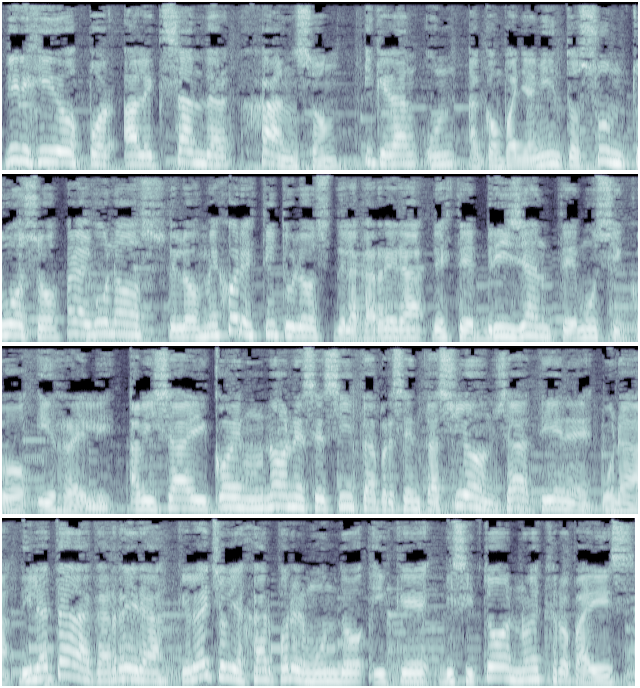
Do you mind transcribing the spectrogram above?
dirigidos por Alexander Hanson y que dan un acompañamiento suntuoso para algunos de los mejores títulos de la carrera de este brillante músico israelí. Abishai Cohen no necesita presentación, ya tiene una dilatada carrera que lo ha hecho viajar por el mundo y que visitó nuestro país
